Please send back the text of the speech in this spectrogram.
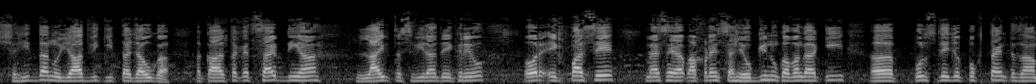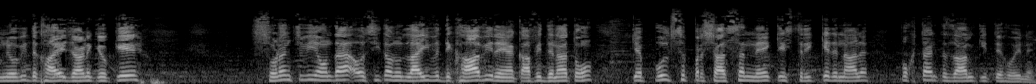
ਸ਼ਹੀਦਾਂ ਨੂੰ ਯਾਦ ਵੀ ਕੀਤਾ ਜਾਊਗਾ। ਅਕਾਲ ਤਖਤ ਸਾਹਿਬ ਦੀਆਂ ਲਾਈਵ ਤਸਵੀਰਾਂ ਦੇਖ ਰਹੇ ਹੋ। ਔਰ ਇੱਕ ਪਾਸੇ ਮੈਂ ਸਹਿ- ਆਪਣੇ ਸਹਿਯੋਗੀ ਨੂੰ ਕਹਾਂਗਾ ਕਿ ਪੁਲਿਸ ਦੇ ਜੋ ਪੁਖਤਾ ਇੰਤਜ਼ਾਮ ਨੇ ਉਹ ਵੀ ਦਿਖਾਏ ਜਾਣ ਕਿਉਂਕਿ ਸੁਣਨ ਚ ਵੀ ਆਉਂਦਾ ਔਰ ਅਸੀਂ ਤੁਹਾਨੂੰ ਲਾਈਵ ਦਿਖਾ ਵੀ ਰਹੇ ਹਾਂ ਕਾਫੀ ਦਿਨਾਂ ਤੋਂ ਕਿ ਪੁਲਿਸ ਪ੍ਰਸ਼ਾਸਨ ਨੇ ਕਿਸ ਤਰੀਕੇ ਦੇ ਨਾਲ ਪੁਖਤਾ ਇੰਤਜ਼ਾਮ ਕੀਤੇ ਹੋਏ ਨੇ।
